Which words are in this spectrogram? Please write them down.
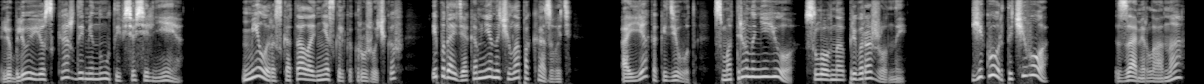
Люблю ее с каждой минутой все сильнее. Мила раскатала несколько кружочков и, подойдя ко мне, начала показывать. А я, как идиот, смотрю на нее, словно привороженный. «Егор, ты чего?» Замерла она,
